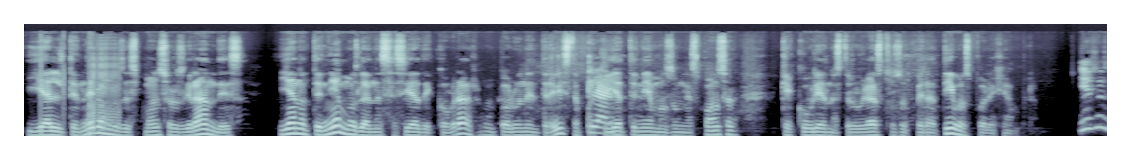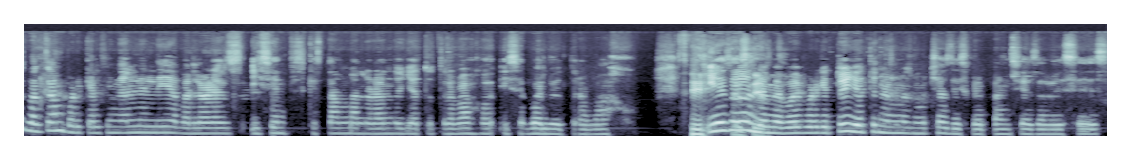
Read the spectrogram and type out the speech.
Y al tener unos sponsors grandes, ya no teníamos la necesidad de cobrar por una entrevista, porque Claro. ya teníamos un sponsor que cubría nuestros gastos operativos, por ejemplo. Y eso es bacán porque al final del día valoras y sientes que están valorando ya tu trabajo y se vuelve trabajo. Sí, Y es es donde cierto. me voy porque tú y yo tenemos muchas discrepancias a veces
